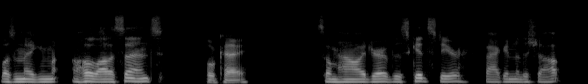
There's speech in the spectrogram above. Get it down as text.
Wasn't making a whole lot of sense. Okay. Somehow I drove the skid steer back into the shop.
